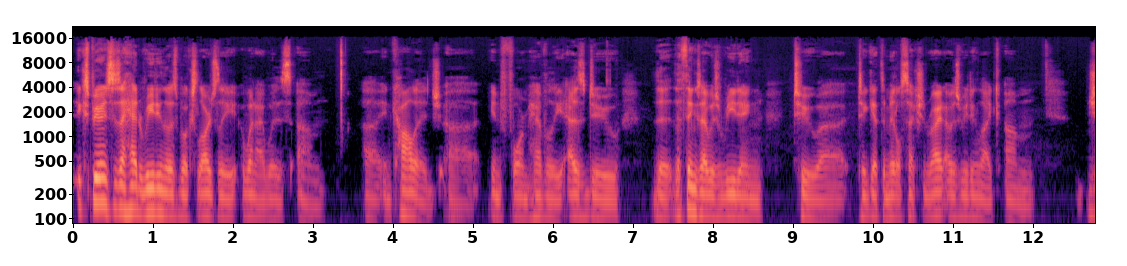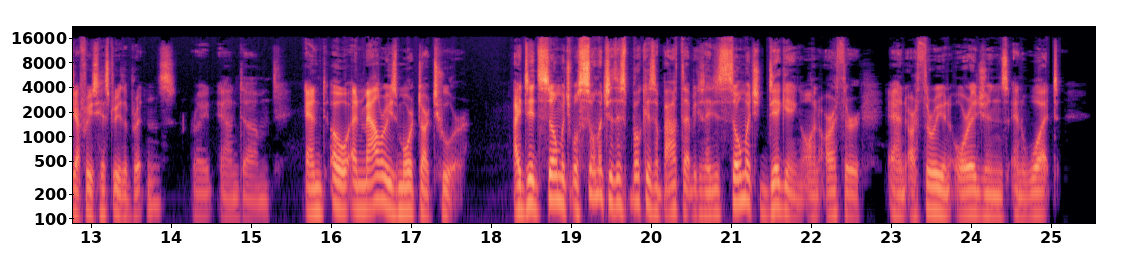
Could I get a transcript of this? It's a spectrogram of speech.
experiences I had reading those books largely when I was um, uh, in college uh, inform heavily, as do the the things I was reading to uh, to get the middle section right. I was reading like um, Geoffrey's History of the Britons, right, and um, and oh, and Malory's Morte d'Arthur I did so much. Well, so much of this book is about that because I did so much digging on Arthur and Arthurian origins and what,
